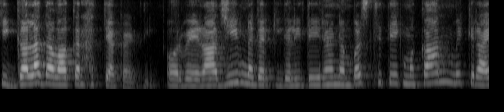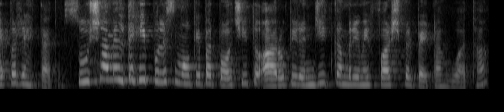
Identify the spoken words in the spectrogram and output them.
की गला दबाकर हत्या कर दी और वह राजीव नगर की गली तेरह नंबर स्थित एक मकान में किराए पर रहता था। सूचना मिलते ही पुलिस मौके पर पहुँची तो आरोपी रंजीत कमरे में फर्श पर बैठा हुआ था।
